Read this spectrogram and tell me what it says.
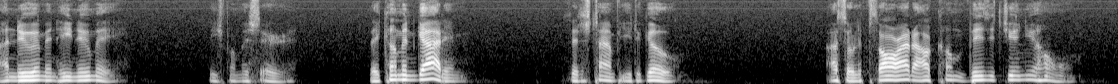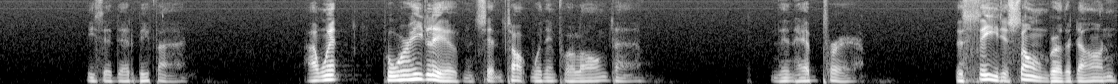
I knew him, and he knew me. He's from this area. They come and got him. Said, It's time for you to go. I said, If it's all right, I'll come visit you in your home. He said, That'll be fine. I went to where he lived and sat and talked with him for a long time. Then have prayer. The seed is sown, Brother Don.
